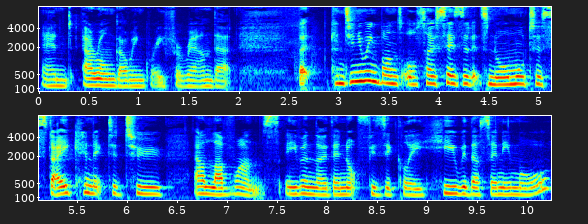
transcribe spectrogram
and our ongoing grief around that. But continuing bonds also says that it's normal to stay connected to our loved ones, even though they're not physically here with us anymore.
